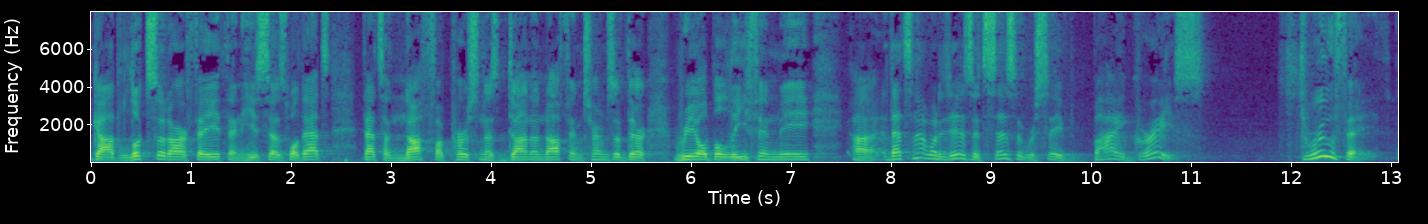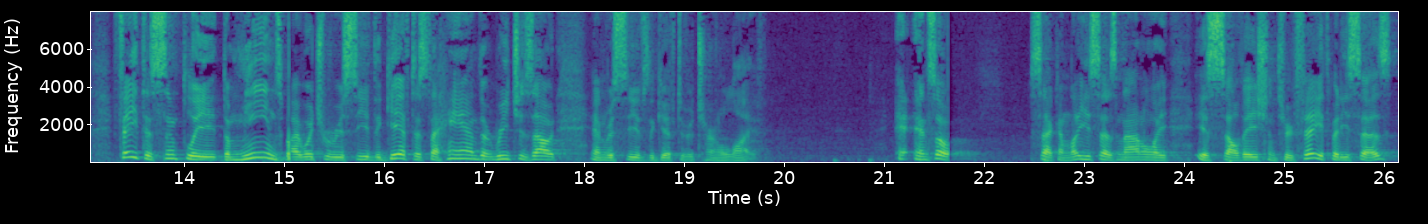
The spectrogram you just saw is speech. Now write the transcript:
God looks at our faith and he says, well, that's, that's enough. A person has done enough in terms of their real belief in me. Uh, that's not what it is. It says that we're saved by grace through faith. Faith is simply the means by which we receive the gift. It's the hand that reaches out and receives the gift of eternal life. And so, secondly, he says not only is salvation through faith, but he says,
